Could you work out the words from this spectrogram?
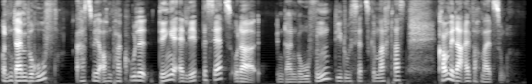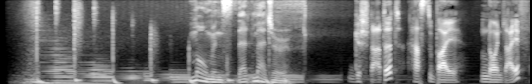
Und in deinem Beruf hast du ja auch ein paar coole Dinge erlebt bis jetzt oder in deinen Berufen, die du bis jetzt gemacht hast. Kommen wir da einfach mal zu. Moments that matter. Gestartet hast du bei 9 Live.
